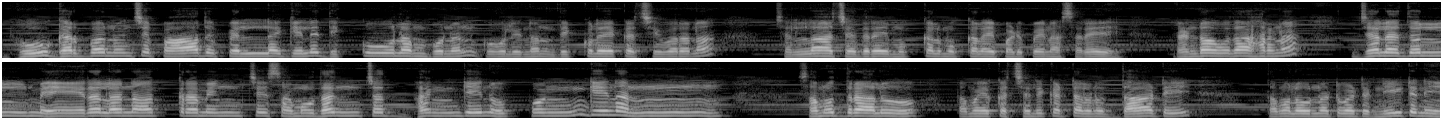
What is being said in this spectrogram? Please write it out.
భూగర్భం నుంచి పాదు పెళ్ళగిలి దిక్కులంబునన్ కూలినన్ దిక్కుల యొక్క చివరన చెల్లా చెదరై ముక్కలు ముక్కలై పడిపోయినా సరే. రెండవ ఉదాహరణ జలదుల్ మేరలను ఆక్రమించి సముదంచద్భంగిను పొంగినన్. సముద్రాలు తమ యొక్క చెలికట్టలను దాటి తమలో ఉన్నటువంటి నీటిని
